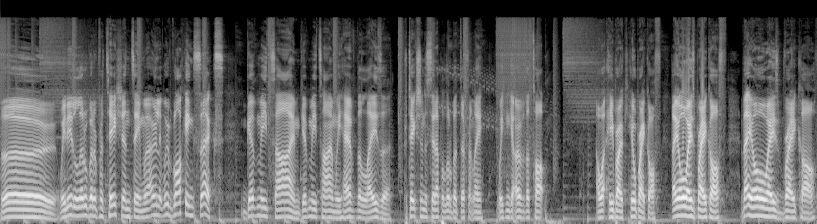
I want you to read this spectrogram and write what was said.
Boo. We need a little bit of protection, team. We're only we're blocking six. Give me time. Give me time. We have the laser. Protection is set up a little bit differently. We can get over the top. Oh, what? He broke. He'll break off. They always break off. They always break off.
